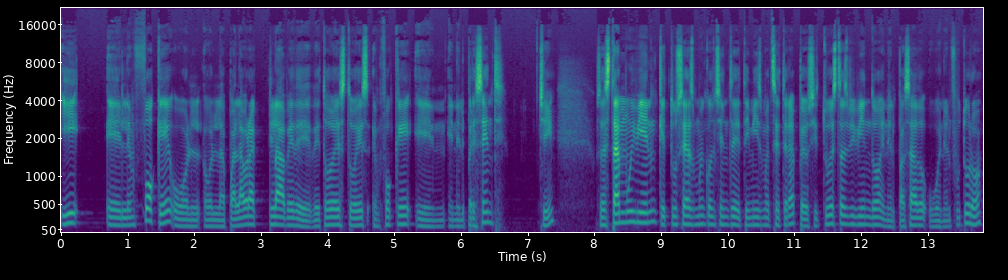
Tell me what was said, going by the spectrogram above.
Y el enfoque o, la palabra clave de, todo esto es enfoque en, en el presente, ¿sí? O sea, está muy bien que tú seas muy consciente de ti mismo, etcétera, pero si tú estás viviendo en el pasado o en el futuro,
